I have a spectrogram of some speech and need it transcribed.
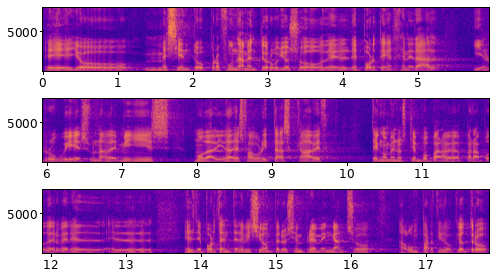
Eh, yo me siento profundamente orgulloso del deporte en general y el rugby es una de mis modalidades favoritas. Cada vez tengo menos tiempo para, para poder ver el, el, deporte en televisión, pero siempre me engancho algún partido que otro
